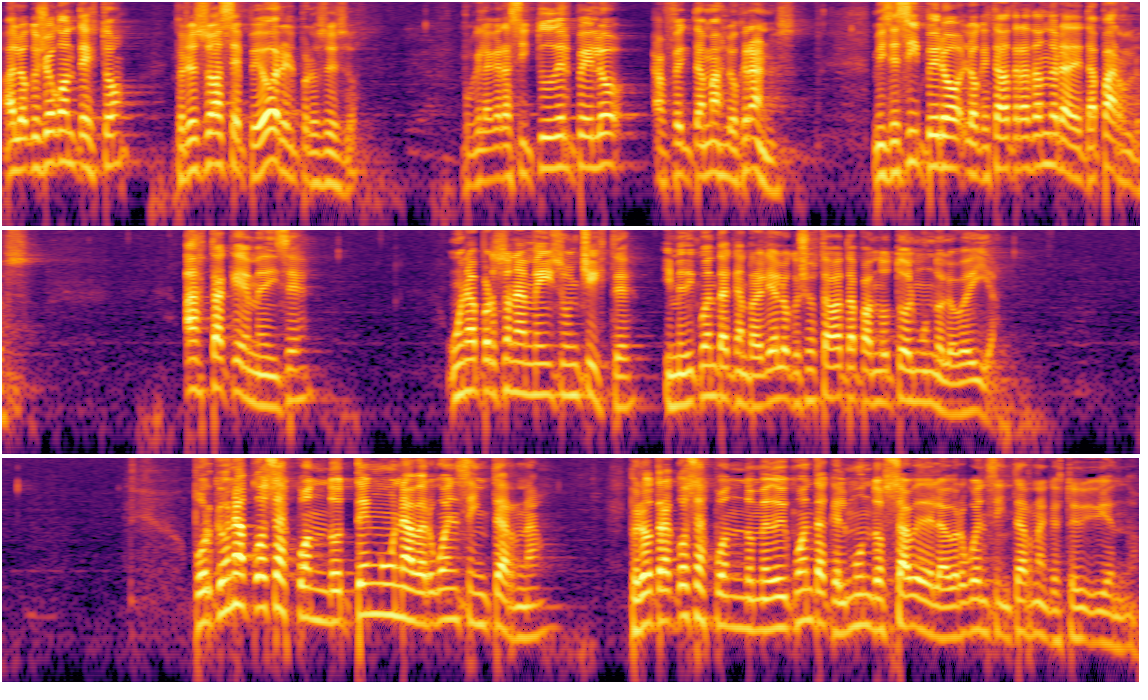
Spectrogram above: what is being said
A lo que yo contesto, pero eso hace peor el proceso porque la grasitud del pelo afecta más los granos. Me dice, sí, pero lo que estaba tratando era de taparlos. Hasta que, me dice, una persona me hizo un chiste y me di cuenta que en realidad lo que yo estaba tapando todo el mundo lo veía. Porque una cosa es cuando tengo una vergüenza interna, pero otra cosa es cuando me doy cuenta que el mundo sabe de la vergüenza interna que estoy viviendo.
